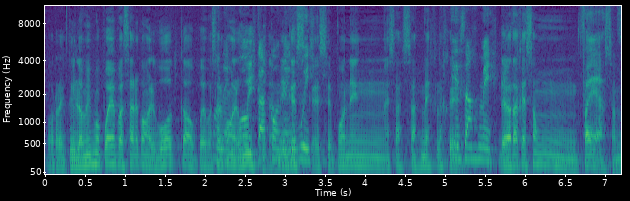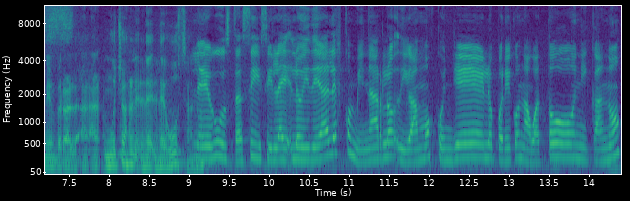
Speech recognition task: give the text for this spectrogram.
Correcto. Y lo mismo puede pasar con el vodka o puede pasar Con con, el el, whisky vodka, con también, que, el que whisky. se ponen esas, esas mezclas que... Esas mezclas. De verdad que son feas también, pero a, muchos le- le- les gusta, ¿no? Le gusta, sí, sí. la- lo ideal es combinarlo, digamos, con hielo, por ahí con agua tónica, ¿no?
